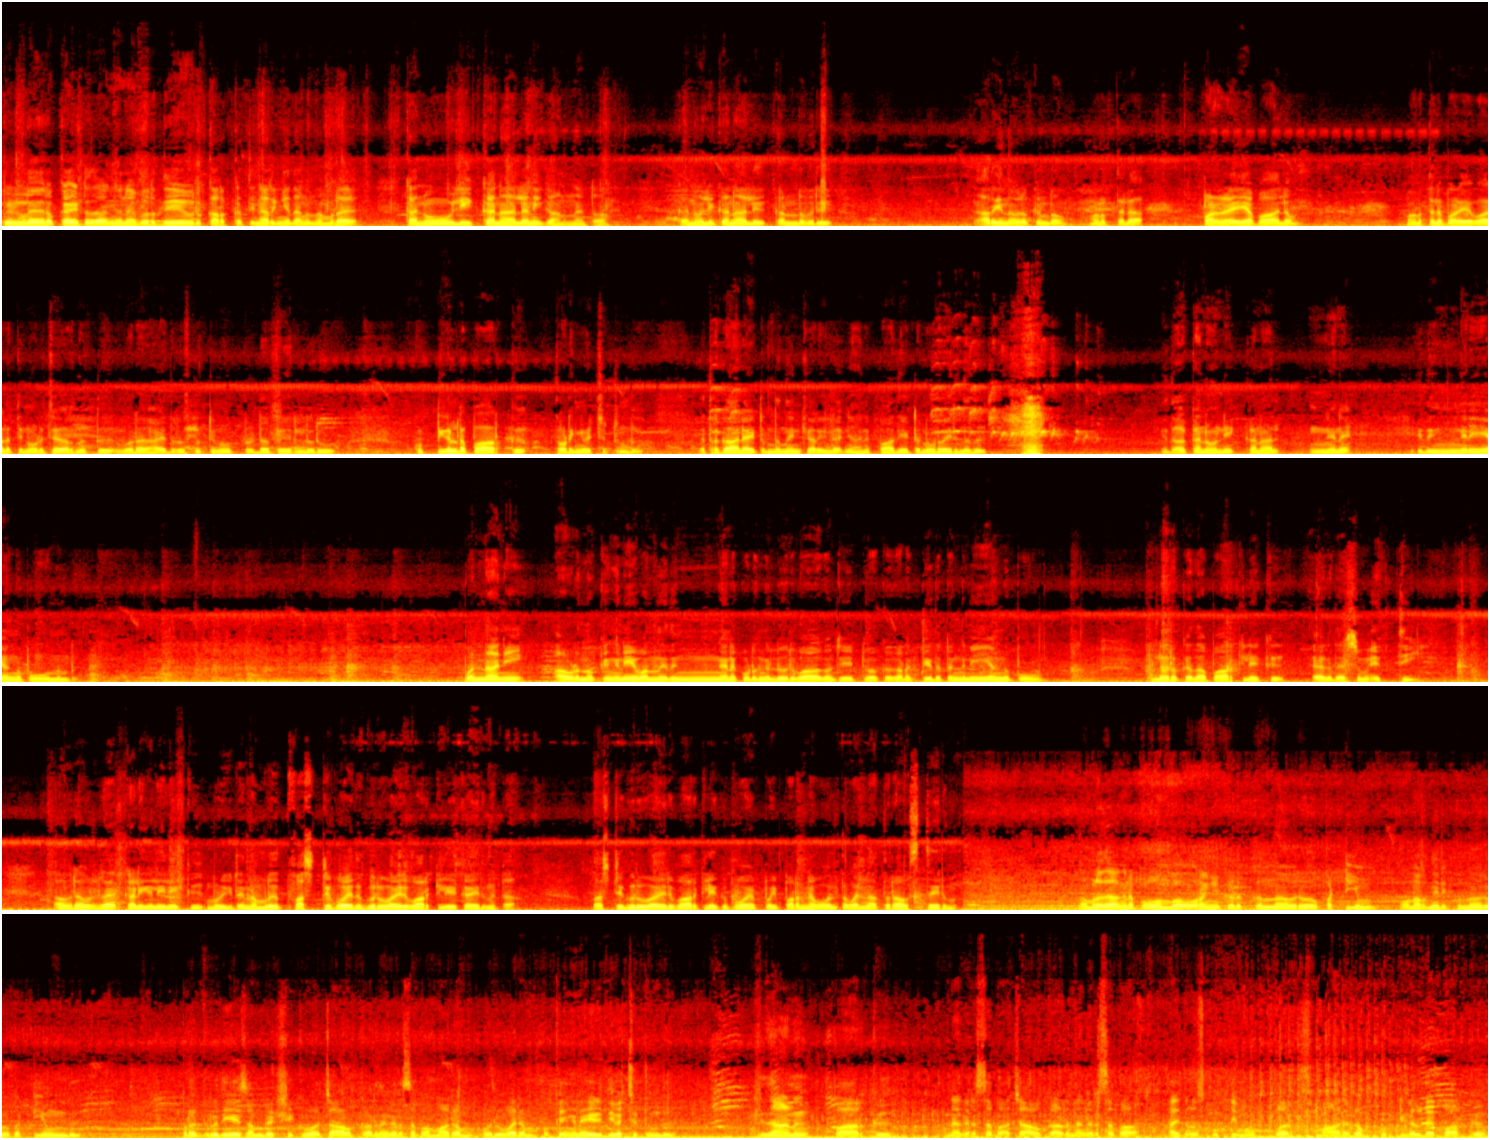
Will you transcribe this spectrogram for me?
പിള്ളേരൊക്കെ ആയിട്ട് അങ്ങനെ വെറുതെ ഒരു കറക്കത്തിന് ഇറങ്ങിയതാണ്. നമ്മുടെ കനോലി കനാലാണ് ഈ കാണുന്നത് കേട്ടോ. കനോലി കനാൽ കണ്ടവർ അറിയുന്നവരൊക്കെ ഉണ്ടാവും. മണത്തല പഴയ പാലം മണത്തല പഴയ പാലത്തിനോട് ചേർന്നിട്ട് ഇവിടെ ഹൈദരാബാദ് കുട്ടി മുപ്പരുടെ പേരിലൊരു കുട്ടികളുടെ പാർക്ക് തുടങ്ങി വെച്ചിട്ടുണ്ട്. എത്ര കാലമായിട്ടുണ്ടെന്ന് എനിക്കറിയില്ല. ഞാനിപ്പോൾ ആദ്യമായിട്ടാണ് ഇവിടെ വരുന്നത്. ഇതാ കനോനി കനാൽ ഇങ്ങനെ ഇതിങ്ങനെ അങ്ങ് പോകുന്നുണ്ട്. പൊന്നാനി അവിടെ നിന്നൊക്കെ ഇങ്ങനെ വന്ന് ഇതിങ്ങനെ കൊടുങ്ങല്ലൂർ ഭാഗം ചേറ്റുമൊക്കെ കണക്ട് ചെയ്തിട്ട് ഇങ്ങനെ അങ്ങ് പോവും. പിള്ളേരൊക്കെ ഇതാ പാർക്കിലേക്ക് ഏകദേശം എത്തി. അവരവരുടെ കളികളിലേക്ക് മുഴുകിയിട്ട് നമ്മൾ ഫസ്റ്റ് പോയത് ഗുരുവായൂർ പാർക്കിലേക്കായിരുന്നു കേട്ടോ ഫസ്റ്റ് ഗുരുവായൂർ പാർക്കിലേക്ക് പോയപ്പോൾ ഈ പറഞ്ഞ പോലത്തെ വല്ലാത്തൊരവസ്ഥയായിരുന്നു. നമ്മളിത് അങ്ങനെ പോകുമ്പോൾ ഉറങ്ങിക്കിടക്കുന്ന ഒരു പട്ടിയും ഉണർന്നിരിക്കുന്ന ഒരു പട്ടിയും ഉണ്ട്. പ്രകൃതിയെ സംരക്ഷിക്കുക ചാവക്കാട് നഗരസഭ മരം ഒരു വരം ഒക്കെ ഇങ്ങനെ എഴുതി വച്ചിട്ടുണ്ട്. ഇതാണ് പാർക്ക് നഗരസഭ ചാവക്കാട് നഗരസഭ ഹൈദ്രോസ് കുട്ടി മൂപ്പർ സ്മാരകം കുട്ടികളുടെ പാർക്ക്.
